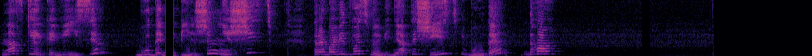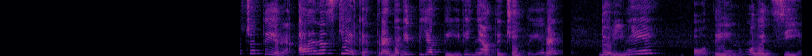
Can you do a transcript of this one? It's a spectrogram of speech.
Наскільки 8 буде більшим, ніж 6? Треба від 8 відняти 6 і буде 2. Чотири. Але наскільки треба від 5 відняти 4 дорівнює 1. Молодці.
